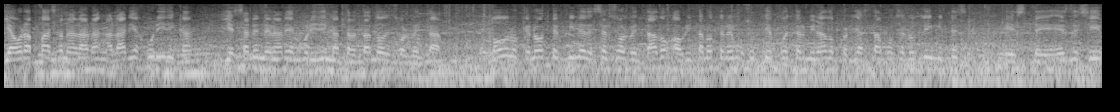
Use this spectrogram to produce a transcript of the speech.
y ahora pasan al, área jurídica y están en el área jurídica tratando de solventar. Todo lo que no termine de ser solventado, ahorita no tenemos un tiempo determinado, pero ya estamos en los límites, este, es decir,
